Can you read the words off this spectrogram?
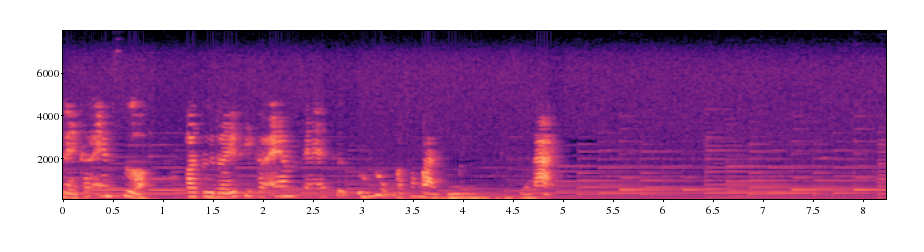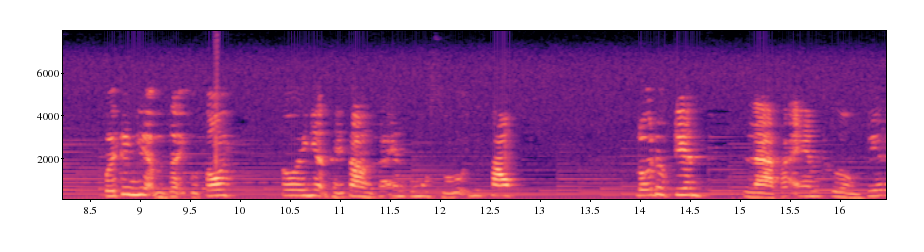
để các em sửa và từ đấy thì các em sẽ tự ứng dụng vào trong bài của mình để sửa lại. Với kinh nghiệm dạy của tôi, tôi nhận thấy rằng các em có một số lỗi như sau. Lỗi đầu tiên là các em thường viết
